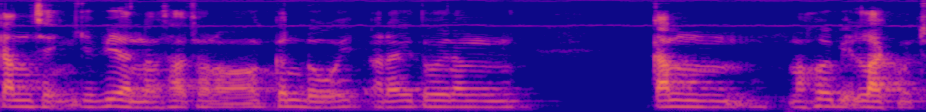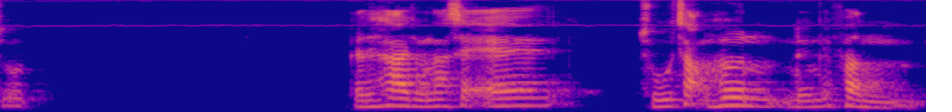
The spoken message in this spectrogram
căn chỉnh cái viền làm sao cho nó cân đối. Ở đây tôi đang căn nó hơi bị lệch một chút. Cái thứ hai chúng ta sẽ chú trọng hơn đến cái phần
